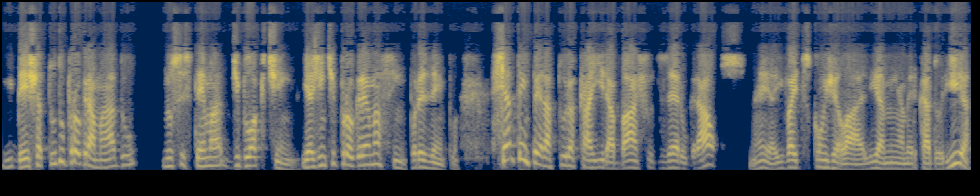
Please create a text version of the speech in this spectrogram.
e deixa tudo programado no sistema de blockchain. E a gente programa assim, por exemplo, se a temperatura cair abaixo de zero graus, né, aí vai descongelar ali a minha mercadoria,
